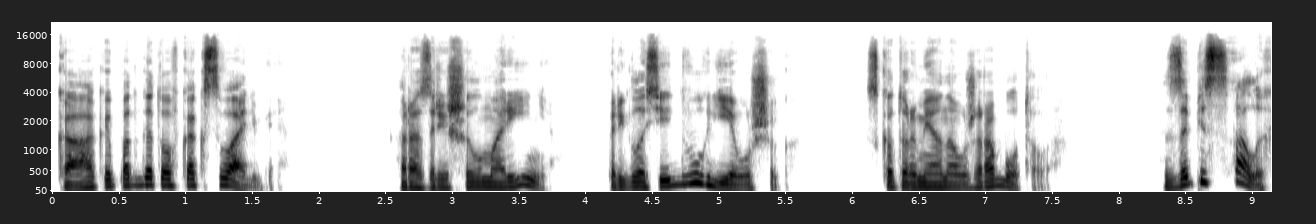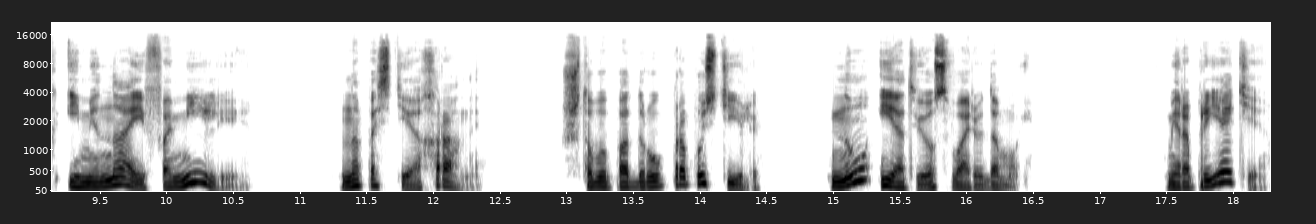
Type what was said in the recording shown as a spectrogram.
как и подготовка к свадьбе. Разрешил Марине пригласить двух девушек, с которыми она уже работала. Записал их имена и фамилии на посте охраны, чтобы подруг пропустили. Ну и отвез Варю домой. Мероприятие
